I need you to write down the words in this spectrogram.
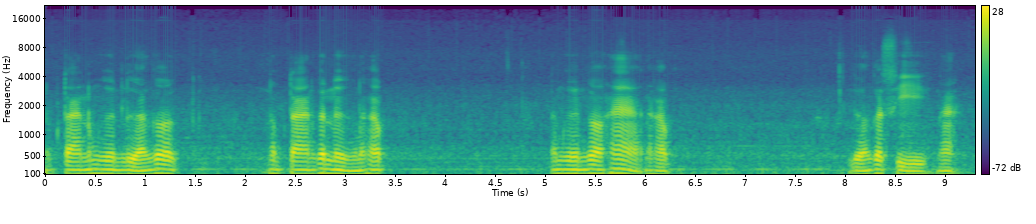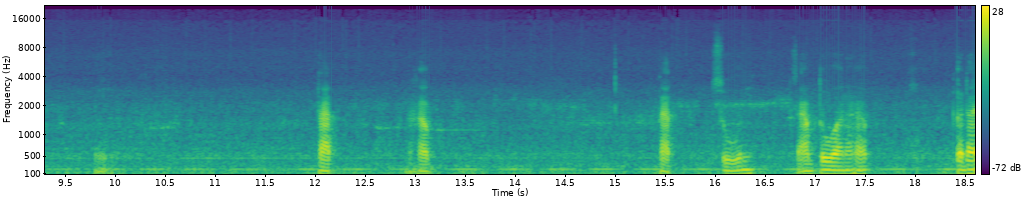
น้ำตาลน้ำเงินเหลืองก็น้ำตาลก็หนึ่งนะครับ น้ำเงินก็ห้านะครับ เหลืองก็สี่นะ ตัดนะครับ ตัดศูนย์ สามตัวนะครับ ก็ได้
